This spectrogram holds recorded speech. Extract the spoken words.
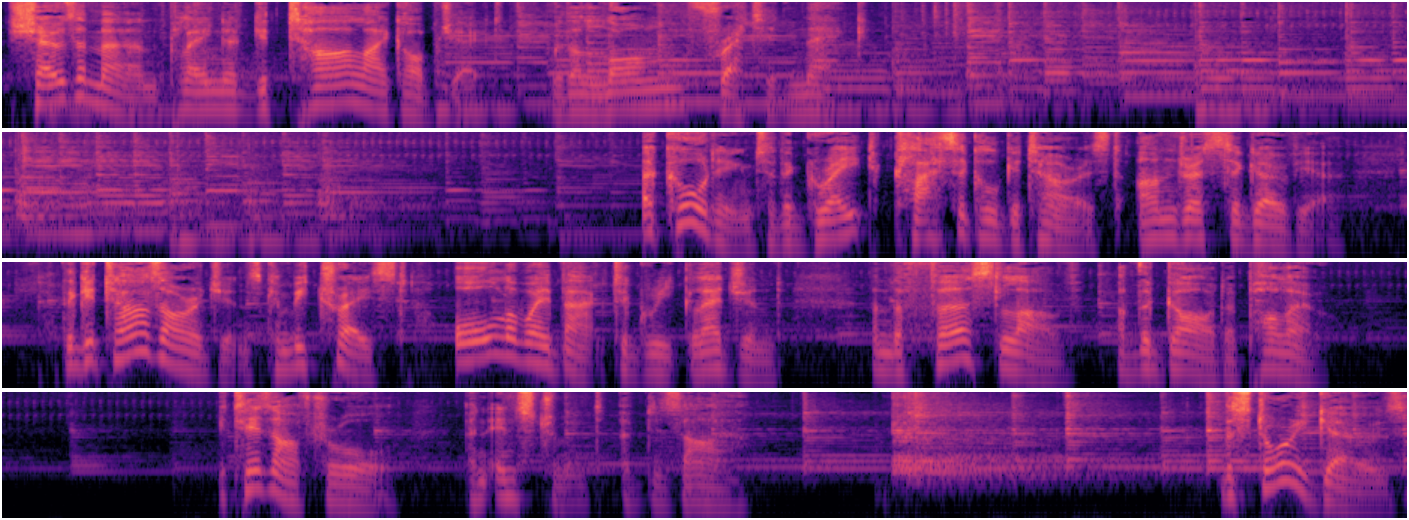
shows a man playing a guitar like object with a long fretted neck. According to the great classical guitarist Andres Segovia, the guitar's origins can be traced all the way back to Greek legend and the first love of the god Apollo. It is, after all, an instrument of desire. The story goes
